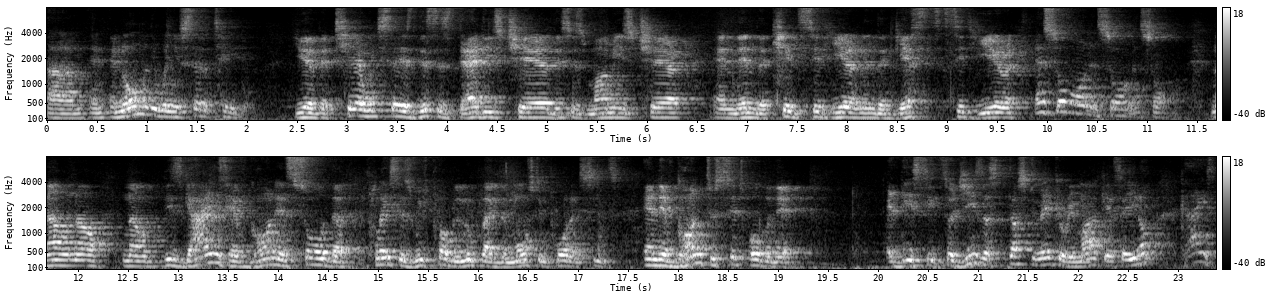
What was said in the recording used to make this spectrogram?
um, and, and normally when you set a table, you have a chair which says, this is daddy's chair, this is mommy's chair, and then the kids sit here, and then the guests sit here, and so on and so on and so on. Now, now, now, these guys have gone and saw the places which probably look like the most important seats, and they've gone to sit over there at these seats. So Jesus starts to make a remark and say, you know, guys,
